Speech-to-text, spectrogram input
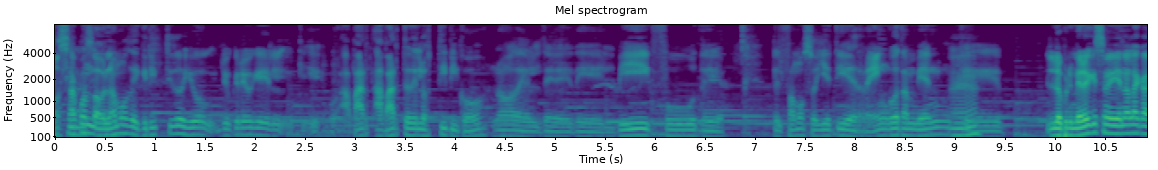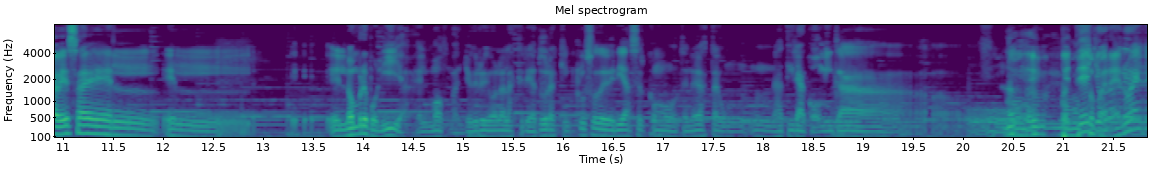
O sea, cuando hablamos de críptidos, yo, yo creo que, el- que apar- aparte de los típicos, ¿no? Del, de- del Bigfoot, de- del famoso Yeti de Rengo también, que lo primero que se me viene a la cabeza es el, el, el hombre polilla, el Mothman. Yo creo que es una de las criaturas que incluso debería ser como tener hasta un- una tira cómica o... No, como, eh, como un que superhéroe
